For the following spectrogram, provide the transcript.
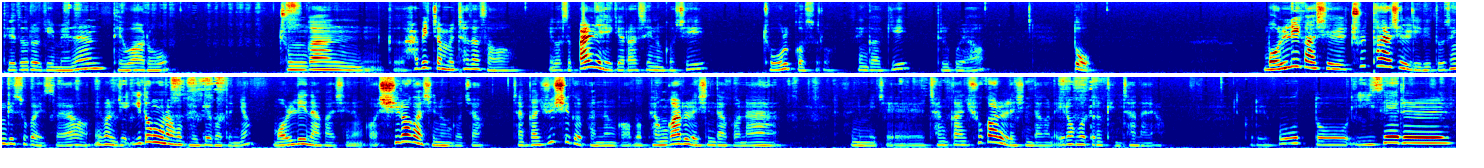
되도록이면은 대화로 중간 그 합의점을 찾아서 이것을 빨리 해결하시는 것이 좋을 것으로 생각이 들고요. 또 멀리 가실 출타하실 일이 또 생길 수가 있어요. 이건 이제 이동을 하고 별개거든요. 멀리 나가시는 거, 쉬러 가시는 거죠. 잠깐 휴식을 받는 거, 뭐 병가를 내신다거나 아니면 이제 잠깐 휴가를 내신다거나 이런 것들은 괜찮아요. 그리고 또 이세를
